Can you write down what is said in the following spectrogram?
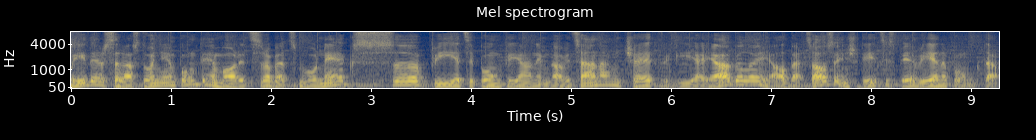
Līderis ar astoņiem punktiem Morits Roberts Mūrnieks, pieci punkti Jānim Novicānam, četri Gijai Jābelei, Alberts Ausiņš ticis pie viena punktā.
